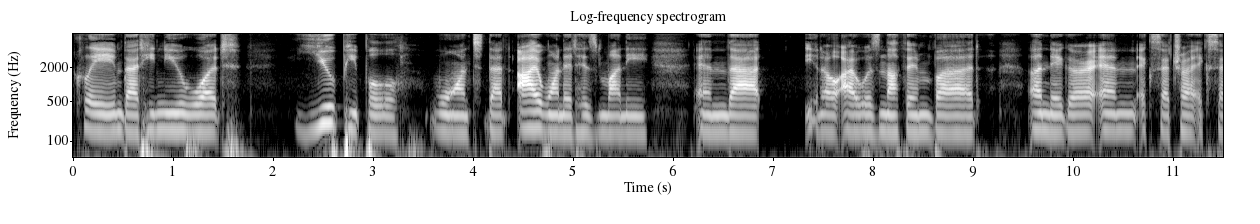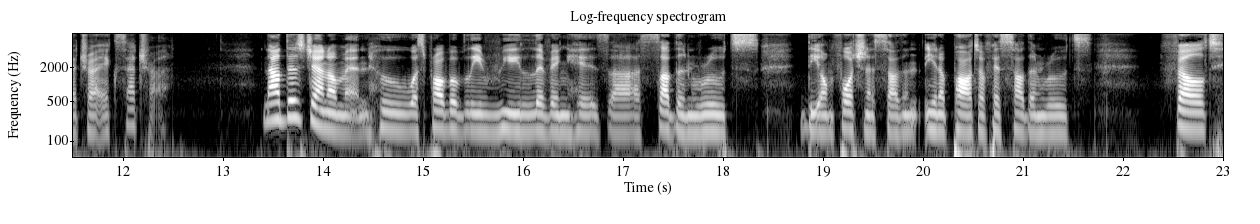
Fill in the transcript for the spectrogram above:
claim that he knew what you people want that I wanted his money and that you know I was nothing but a nigger and etc etc etc Now, this gentleman who was probably reliving his uh, southern roots, the unfortunate southern, you know, part of his southern roots, felt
